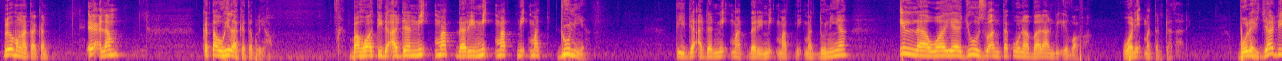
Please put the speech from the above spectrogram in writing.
Beliau mengatakan, "I'lam ketahuilah kata beliau bahwa tidak ada nikmat dari nikmat-nikmat dunia. Tidak ada nikmat dari nikmat-nikmat dunia illa wa yajuzu an takuna balan bil idhafah wa nikmatan kadzalik. Boleh jadi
